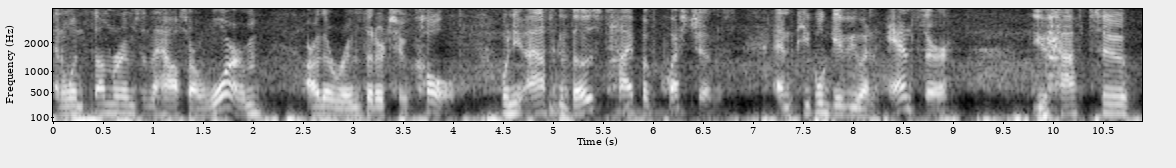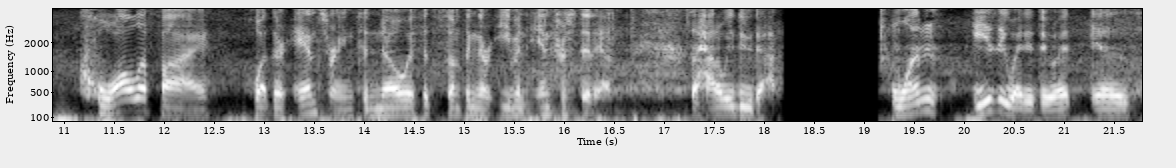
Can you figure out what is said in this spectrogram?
And when some rooms in the house are warm, are there rooms that are too cold? When you ask those type of questions, and people give you an answer, you have to qualify what they're answering to know if it's something they're even interested in. So, how do we do that? One easy way to do it is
